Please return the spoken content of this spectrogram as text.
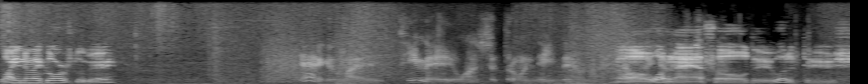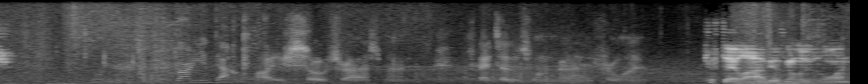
Why you no make orbs, Blueberry? Yeah, because my teammate wants to throw a nade there when I. Oh, what an asshole, dude! What a douche. Guardian down. Oh, you're so trash, man. This guy tethers one guy for a while. To stay alive, he was gonna lose his one.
